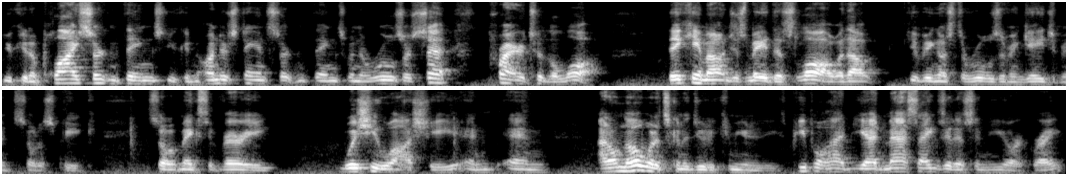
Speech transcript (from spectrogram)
you can apply certain things, you can understand certain things when the rules are set prior to the law. They came out and just made this law without giving us the rules of engagement, so to speak. So it makes it very wishy-washy and, and I don't know what it's going to do to communities. People had, you had mass exodus in New York, right?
